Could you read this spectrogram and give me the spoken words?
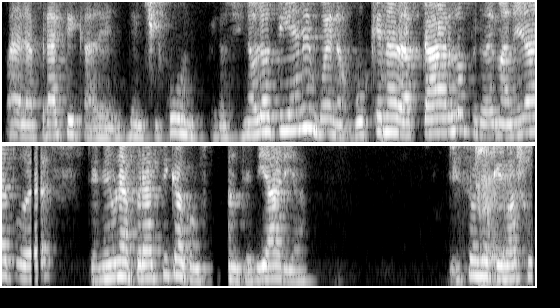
para la práctica del, del chikun. Pero si no lo tienen, bueno, busquen adaptarlo, pero de manera de poder tener una práctica constante, diaria. Eso es lo que va a ayudar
